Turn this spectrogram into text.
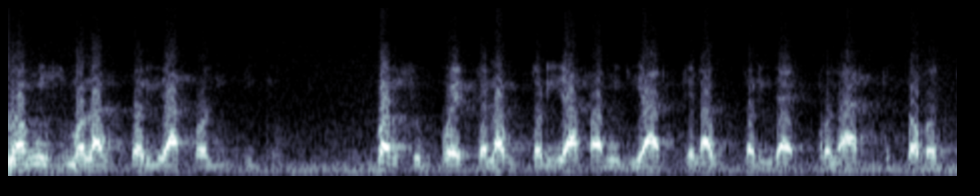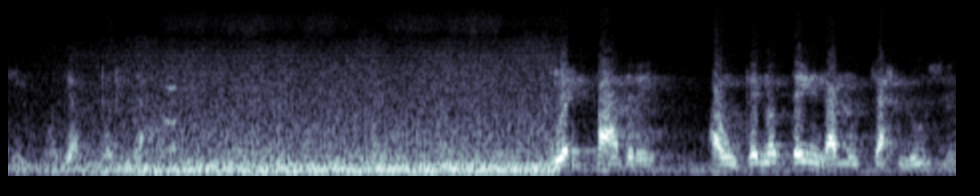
Lo mismo la autoridad política, por supuesto la autoridad familiar que la autoridad escolar, que todo tipo de autoridad. Y el Padre, aunque no tenga muchas luces,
